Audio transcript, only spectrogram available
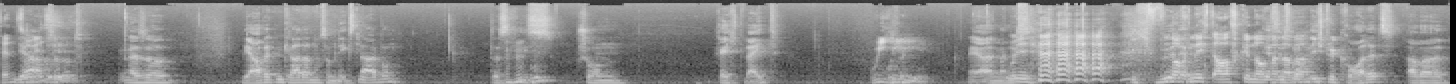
denn so ja, ist? absolut. Also wir arbeiten gerade an unserem nächsten Album. Das Mhm. ist schon recht weit. Ui. Ja, ich meine, Ui. das- ich würde Noch nicht Es aufgenommen, ist noch aber nicht recorded, aber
